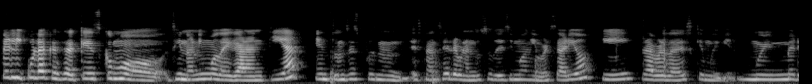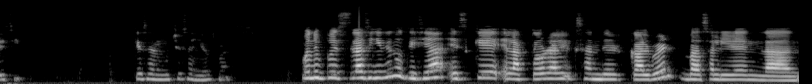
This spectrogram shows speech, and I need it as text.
película que saque es como sinónimo de garantía. Entonces, pues están celebrando su décimo aniversario y la verdad es que muy bien, muy merecido. Que sean muchos años más. Bueno, pues la siguiente noticia es que el actor Alexander Calvert va a salir en la,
